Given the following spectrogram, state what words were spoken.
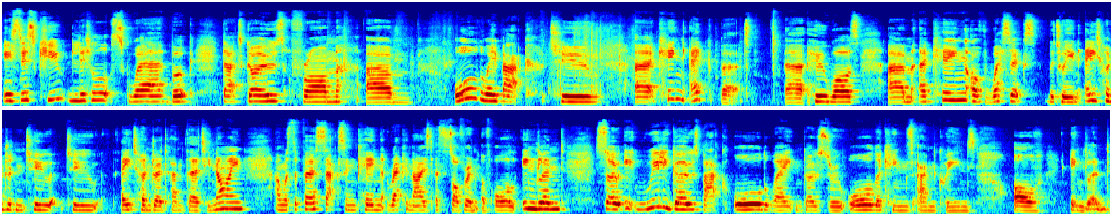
It's this cute little square book that goes from um, all the way back to uh, King Egbert, uh, who was um, a king of Wessex between 802 to 839 and was the first Saxon king recognised as sovereign of all England. So it really goes back all the way and goes through all the kings and queens of England.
